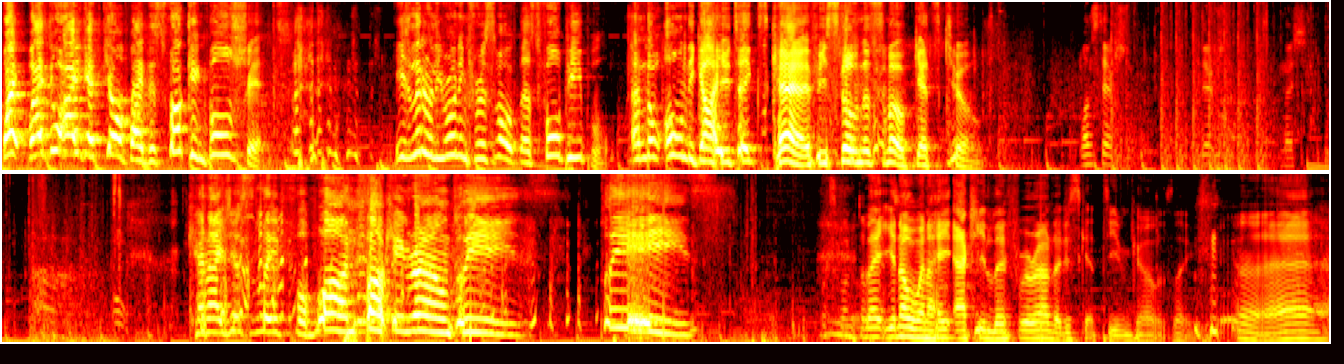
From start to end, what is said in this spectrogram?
Why, why do I get killed by this fucking bullshit? He's literally running through a smoke. There's four people. And the only guy who takes care if he's still in the smoke gets killed. One stairs. Stairs. Nice. Can I just live for one fucking round, please? Please! Like, you know, when I actually live for a round, I just get team kills. Like, uh,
